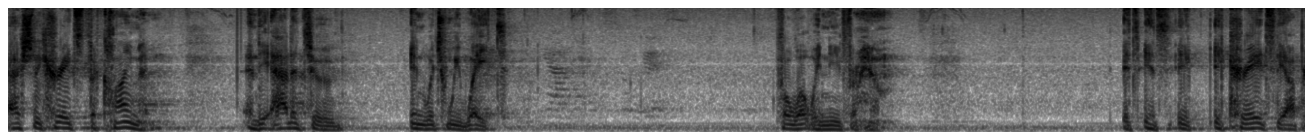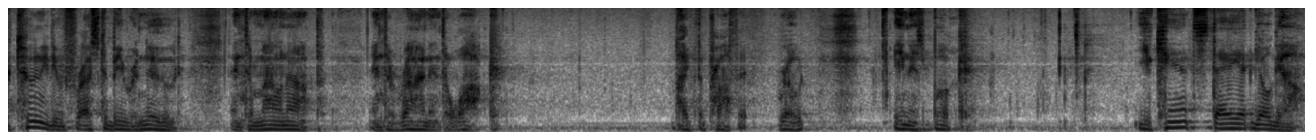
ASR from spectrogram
actually creates the climate and the attitude in which we wait for what we need from Him. It's, it's, it, it creates the opportunity for us to be renewed and to mount up and to run and to walk, like the prophet wrote in his book. You can't stay at Gilgal.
